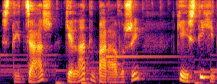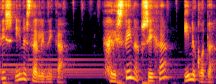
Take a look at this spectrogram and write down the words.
στη jazz και latin παράδοση και η στίχη της είναι στα ελληνικά. Χριστίνα Ψύχα είναι κοντά.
